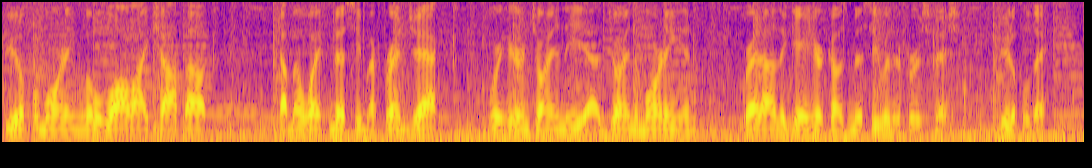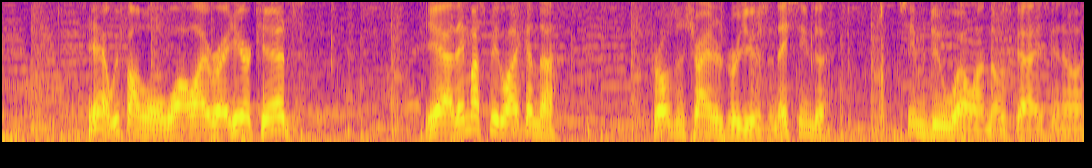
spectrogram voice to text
Beautiful morning, little walleye chop out. Got my wife Missy, my friend Jack. We're here enjoying the uh, enjoying the morning, and right out of the gate, here comes Missy with her first fish. Beautiful day. Yeah, we found a little walleye right here, kids. Yeah, they must be liking the frozen shiners we're using. They seem to seem to do well on those guys, you know.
